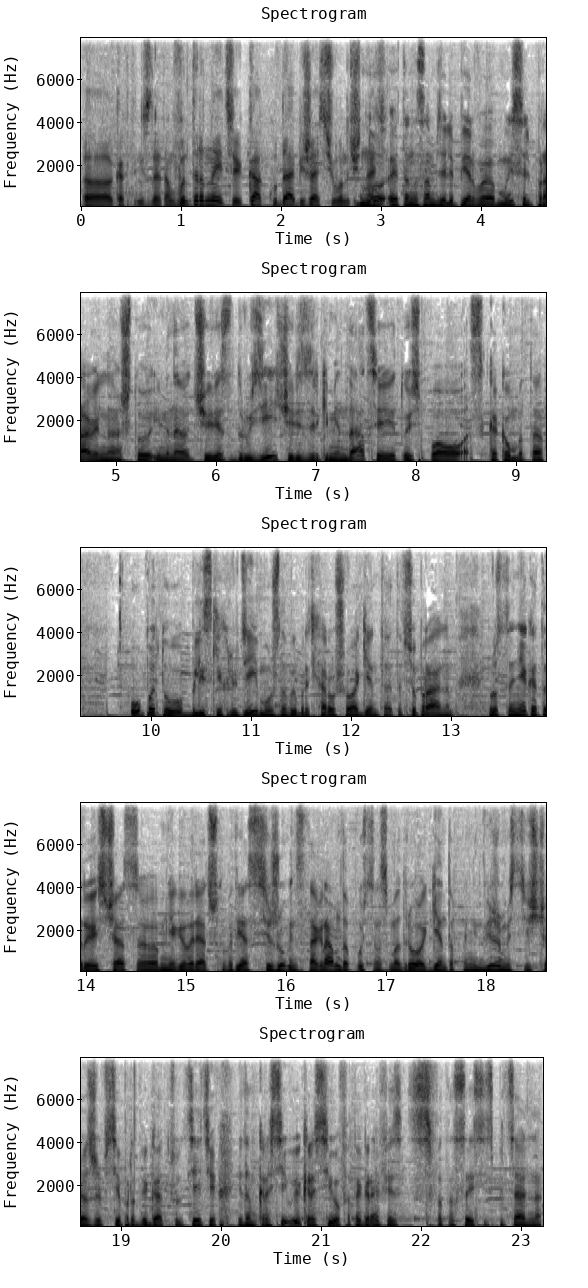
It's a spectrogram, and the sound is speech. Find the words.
э, как-то, не знаю, там, в интернете, как, куда бежать, с чего начинать? Ну, это на самом деле первая мысль правильно, что именно через друзей, через рекомендации, то есть по какому-то опыту близких людей можно выбрать хорошего агента. Это все правильно. Просто некоторые сейчас э, мне говорят, что вот я сижу в Инстаграм, допустим, смотрю агентов по недвижимости, сейчас же все продвигают соцсети, и там красивые-красивые фотографии с- с фотосессий специально.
